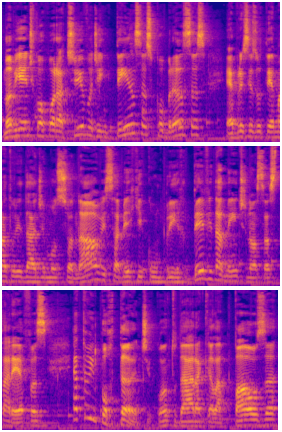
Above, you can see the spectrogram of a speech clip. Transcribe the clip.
No ambiente corporativo de intensas cobranças, é preciso ter maturidade emocional e saber que cumprir devidamente nossas tarefas é tão importante quanto dar aquela pausa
